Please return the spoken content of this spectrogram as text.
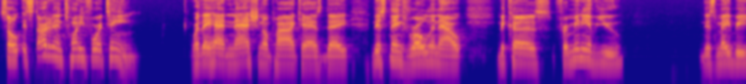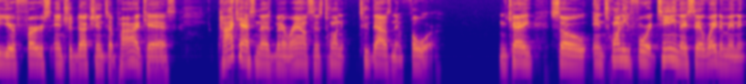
So it started in 2014 where they had National Podcast Day. This thing's rolling out because for many of you, this may be your first introduction to podcasts. Podcasting has been around since 20, 2004. Okay. So in 2014, they said, wait a minute,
